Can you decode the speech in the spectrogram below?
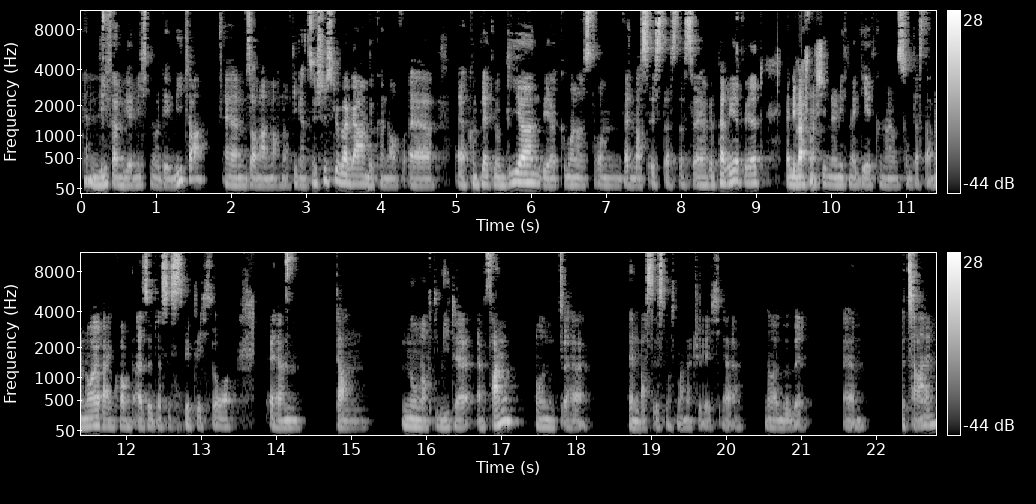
dann liefern wir nicht nur den Mieter, ähm, sondern machen auch die ganzen Schlüsselübergaben. Wir können auch äh, äh, komplett möblieren. Wir kümmern uns darum, wenn was ist, dass das äh, repariert wird. Wenn die Waschmaschine nicht mehr geht, kümmern wir uns darum, dass da eine neue reinkommt. Also das ist wirklich so ähm, dann nur noch die Miete empfangen. Und äh, wenn was ist, muss man natürlich äh, neue Möbel äh, bezahlen.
